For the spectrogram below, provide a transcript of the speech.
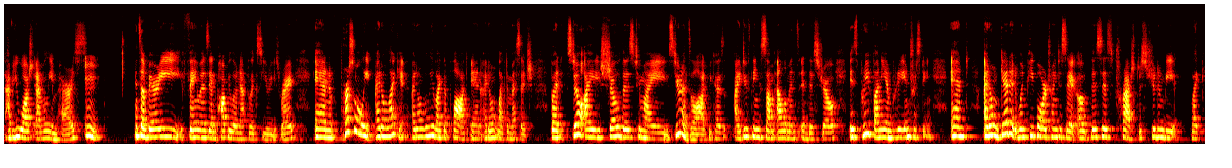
have you watched Emily in Paris? Mm. It's a very famous and popular Netflix series, right? And personally, I don't like it. I don't really like the plot and I don't like the message. But still, I show this to my students a lot because I do think some elements in this show is pretty funny and pretty interesting. And I don't get it when people are trying to say, oh, this is trash. This shouldn't be like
